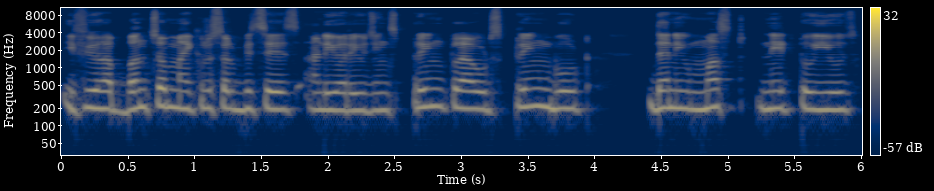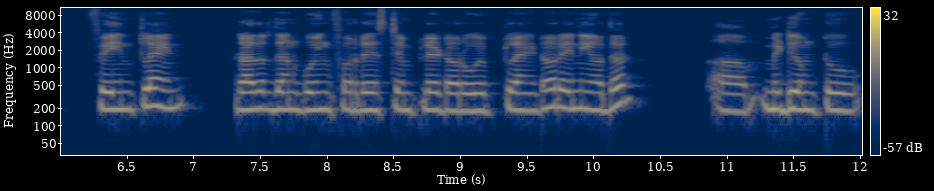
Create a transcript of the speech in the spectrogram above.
if you have bunch of microservices and you are using Spring Cloud, Spring Boot, then you must need to use Feign client rather than going for REST template or web client or any other uh, medium to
